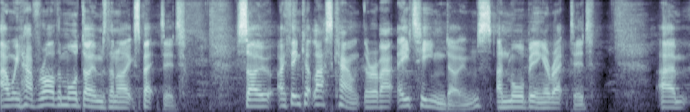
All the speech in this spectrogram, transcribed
and we have rather more domes than I expected. So I think at last count, there are about 18 domes and more being erected. Um,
